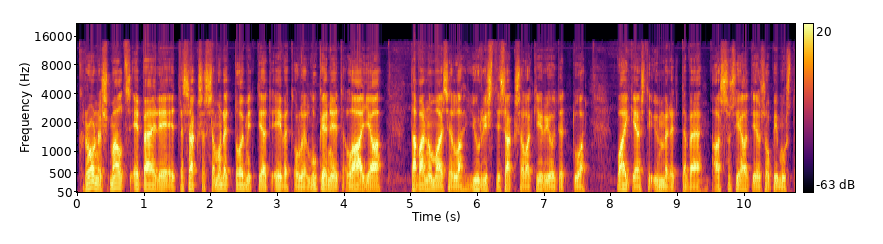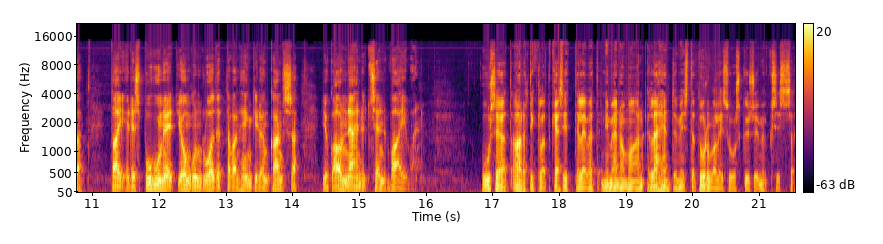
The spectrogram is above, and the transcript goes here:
Krones Maltz epäilee, että Saksassa monet toimittajat eivät ole lukeneet laajaa, tavanomaisella juristi Saksalla kirjoitettua, vaikeasti ymmärrettävää assosiaatiosopimusta tai edes puhuneet jonkun luotettavan henkilön kanssa, joka on nähnyt sen vaivan. Useat artiklat käsittelevät nimenomaan lähentymistä turvallisuuskysymyksissä.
